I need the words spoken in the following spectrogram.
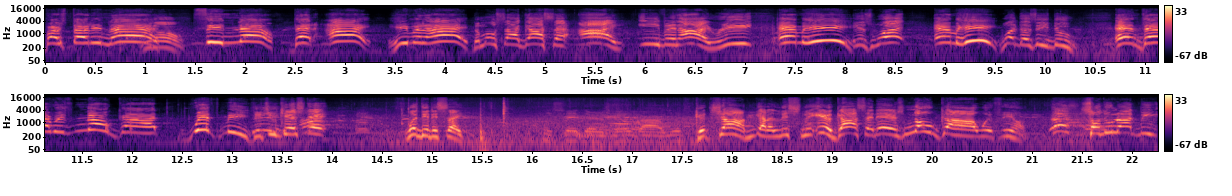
verse 39. on. See now that I, even I, The Most High God said, I, even I, read, am He, is what? am He, What does he do? and there is no God with me. Did you catch that? What did it say? He said there is no God with Good job. You got to listen to ear. God said there is no God with him. So do not be,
